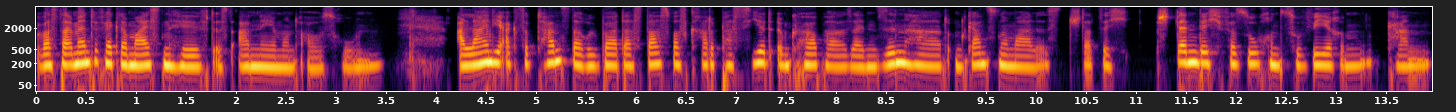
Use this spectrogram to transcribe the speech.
was da im Endeffekt am meisten hilft, ist annehmen und ausruhen allein die Akzeptanz darüber, dass das, was gerade passiert im Körper, seinen Sinn hat und ganz normal ist, statt sich ständig versuchen zu wehren, kann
